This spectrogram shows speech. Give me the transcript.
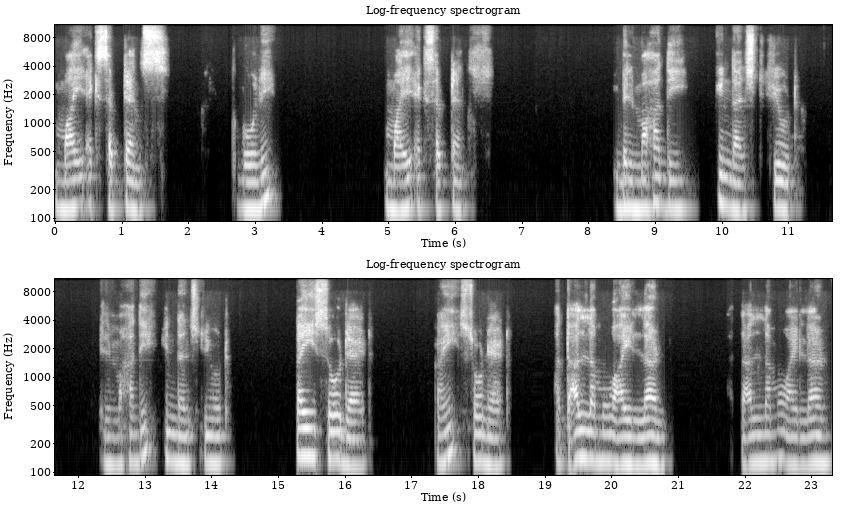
my acceptance kubuli my acceptance bil mahadi in the institute bil mahadi in the institute kai so that kai so that ata'allamu I learn. Ata'allamu I learn.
